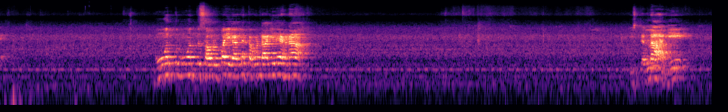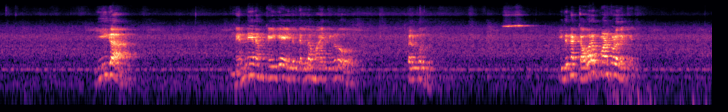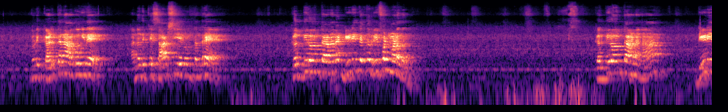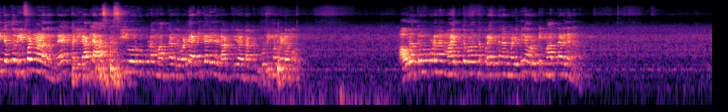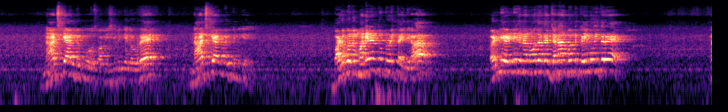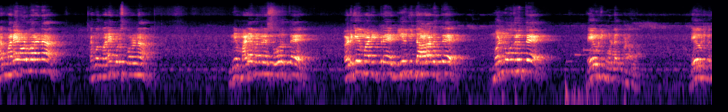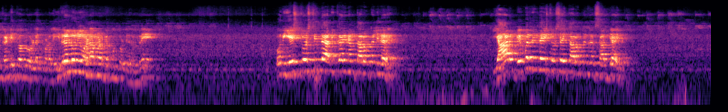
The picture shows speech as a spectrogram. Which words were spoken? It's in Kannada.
ಮೂವತ್ತು ಮೂವತ್ತು ಸಾವಿರ ರೂಪಾಯಿ ಈಗಾಗಲೇ ತಗೊಂಡಾಗಿದೆ ಹಣ. ಇಷ್ಟೆಲ್ಲ ಆಗಿ ಈಗ ನಿನ್ನೆ ನಮ್ಮ ಕೈಗೆ ಇದಕ್ಕೆಲ್ಲ ಮಾಹಿತಿಗಳು ತಲುಪುದು ಇದನ್ನ ಕವರ್ ಅಪ್ ಮಾಡ್ಕೊಳ್ಳೋದಕ್ಕೆ. ನೋಡಿ ಕಳ್ತನ ಆಗೋಗಿದೆ ಅನ್ನೋದಕ್ಕೆ ಸಾಕ್ಷಿ ಏನು ಅಂತಂದ್ರೆ ಕದ್ದಿರುವಂತ ಹಣನ ಡಿ ಡಿ ತೆಗೆದು ರೀಫಂಡ್ ಮಾಡೋದನ್ನು ಕದ್ದಿರುವಂತ ಹಣನ ಡಿ ಡಿ ತೆಗೆದು ರೀಫಂಡ್ ಮಾಡೋದಂತೆ ನಾನು ಈಗಾಗಲೇ ಆಸ್ಪತ್ರೆ ಸಿಇಒರ್ಗೂ ಕೂಡ ಮಾತನಾಡಿದೆ. ಒಳ್ಳೆ ಅಧಿಕಾರಿ ಇದೆ ಡಾಕ್ಟರ್ ಡಾಕ್ಟರ್ ಪೂರ್ಣಿಮಾ ಮೇಡಮ್ ಅವ್ರ. ಹತ್ರವೂ ಕೂಡ ನಾನು ಮಾಹಿತಿ ತಗೊಳ್ಳುವಂತ ಪ್ರಯತ್ನ ನಾನು ಮಾಡಿದ್ದೀನಿ. ಅವರೊಟ್ಟಿಗೆ ಮಾತನಾಡಿದೆ ನಾನು. ನಾಚಿಕೆ ಆಗ್ಬೇಕು ಸ್ವಾಮಿ ಶಿವಲಿಂಗೇಗೌಡ್ರೆ. ನಾಚಿಕೆ ಆಗ್ಬೇಕು ನಿಮಗೆ. ಬಡವನ ಮನೇನ ದುಡ್ಡು ಹೊಡಿತಾ ಇದ್ದೀರಾ? ಹಳ್ಳಿ ಹಳ್ಳಿಗೆ ನಾನು ಹೋದಾಗ ಜನ ಬಂದು ಕೈ ಮುಗಿತಾರೆ. ನನ್ನ ಮನೆ ನೋಡ್ಬಾರಣ್ಣ. ನಂಗೊಂದು ಮನೆ ಕೊಡಿಸ್ಕೊಳ್ಳೋಣ ನೀವು ಮಳೆ ಬಂದ್ರೆ ಸೋರುತ್ತೆ. ಅಡುಗೆ ಮಾಡಿಟ್ರೆ ನೀರು ಬಿದ್ದ ಹಾಳಾಗುತ್ತೆ. ಮಣ್ಣು ಉದುರುತ್ತೆ. ದೇವ್ರು ನಿಮ್ಗೆ ಒಳ್ಳೇದು ಮಾಡಲ್ಲ. ದೇವ್ರು ನಿಮಗೆ ಖಂಡಿತವಾಗ್ಲೂ ಒಳ್ಳೇದು ಮಾಡಲ್ಲ. ಇದರಲ್ಲೂ ನೀವು ಹಣ ಮಾಡಬೇಕು ಅಂತ ಹೊಟ್ಟಿದ್ರಲ್ರಿ ಒಂದು ಎಷ್ಟು ವರ್ಷದಿಂದ ಅಧಿಕಾರಿ ನಮ್ಮ ತಾಲೂಕಿನಲ್ಲಿದ್ದಾರೆ? ಯಾರ ಬೆಂಬಲದಿಂದ ಇಷ್ಟು ವರ್ಷ ಈ ತಾಲೂಕಿನಲ್ಲಿ ಸಾಧ್ಯ ಆಯಿತು?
